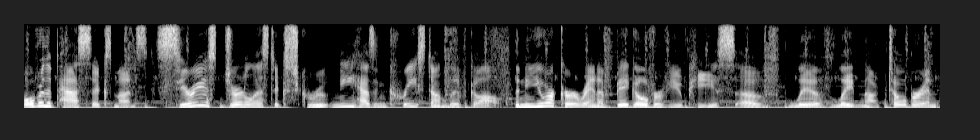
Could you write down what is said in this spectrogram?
Over the past six months, serious journalistic scrutiny has increased on LIV Golf. The New Yorker ran a big overview piece of LIV late in October, and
